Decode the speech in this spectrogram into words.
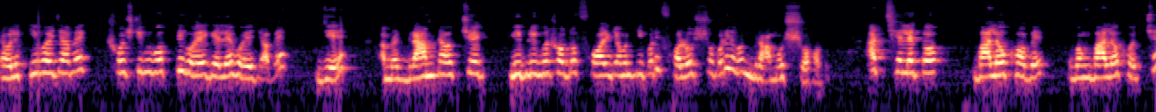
তাহলে কি হয়ে যাবে? ষষ্ঠী বিভক্তি হয়ে গেলে হয়ে যাবে যে আমরা গ্রামটা হচ্ছে ক্লিবলিঙ্গ শব্দ, ফল যেমন কি করি, ফলস্য করি এবং গ্রামস্য হবে। আর ছেলে তো বালক হবে। এবং বালক হচ্ছে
